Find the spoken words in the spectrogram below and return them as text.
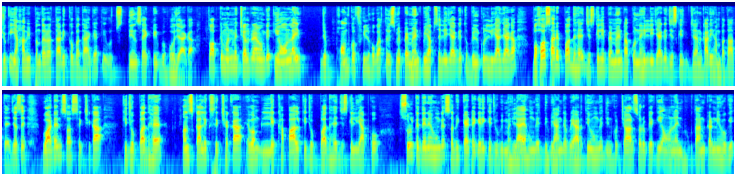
जो कि यहाँ भी पंद्रह तारीख को बताया गया कि उस दिन से एक्टिव हो जाएगा। तो आपके मन में चल रहे होंगे कि ऑनलाइन जब फॉर्म को फिल होगा तो इसमें पेमेंट भी आपसे ली जाएगी तो बिल्कुल लिया जाएगा। बहुत सारे पद है जिसके लिए पेमेंट आपको नहीं ली जाएगी, जिसकी जानकारी हम बताते हैं। जैसे वार्डन और शिक्षिका की जो पद है अंशकालिक शिक्षिका एवं लेखापाल की जो पद है, जिसके लिए आपको शुल्क देने होंगे, सभी कैटेगरी के जो भी महिलाएँ होंगे, दिव्यांग अभ्यर्थी होंगे, जिनको चार सौ रुपये की ऑनलाइन भुगतान करनी होगी,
